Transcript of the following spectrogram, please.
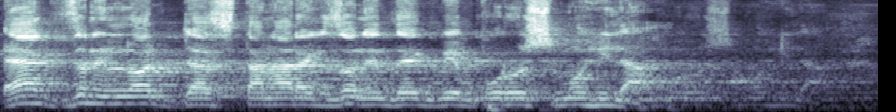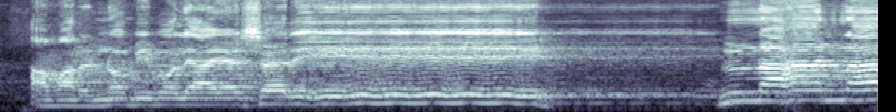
একজনের লজ্জাস্থান আর একজনে দেখবে পুরুষ মহিলা। আমার নবী বলে আয়েশা রে না না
